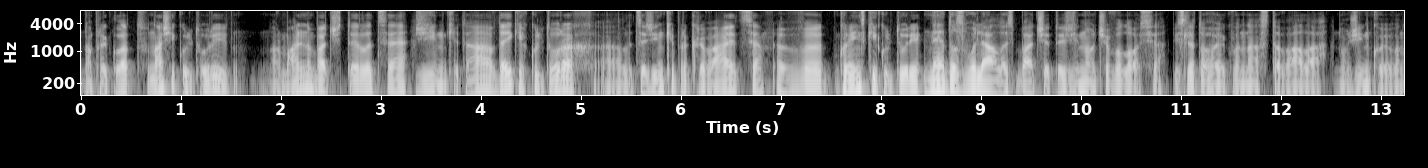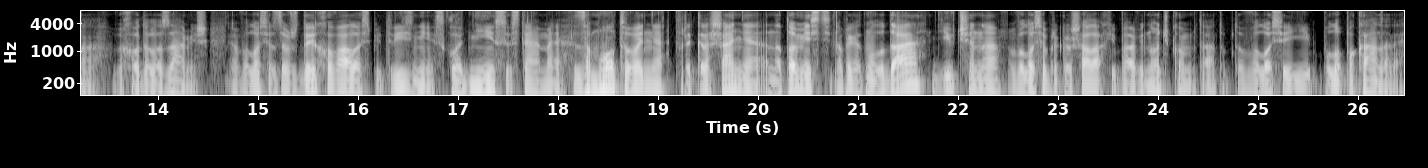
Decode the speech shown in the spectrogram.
наприклад, в нашій культурі нормально бачити лице жінки. Та в деяких культурах е, лице жінки прикривається. В українській культурі не дозволялось бачити жіноче волосся після того, як вона ставала ну жінкою. Вона виходила заміж. Волосся завжди ховалось під різні складні системи замотування, прикрашання. Натомість, наприклад, молода дівчина волосся прикрашала хіба віночком, та тобто волосся її було показане,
